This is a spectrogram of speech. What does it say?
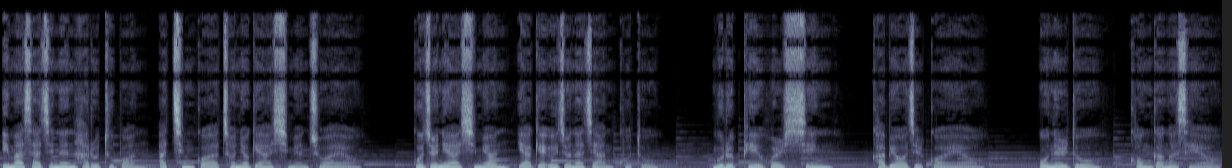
이 마사지는 하루 두 번 아침과 저녁에 하시면 좋아요. 꾸준히 하시면 약에 의존하지 않고도 무릎이 훨씬 가벼워질 거예요. 오늘도 건강하세요.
